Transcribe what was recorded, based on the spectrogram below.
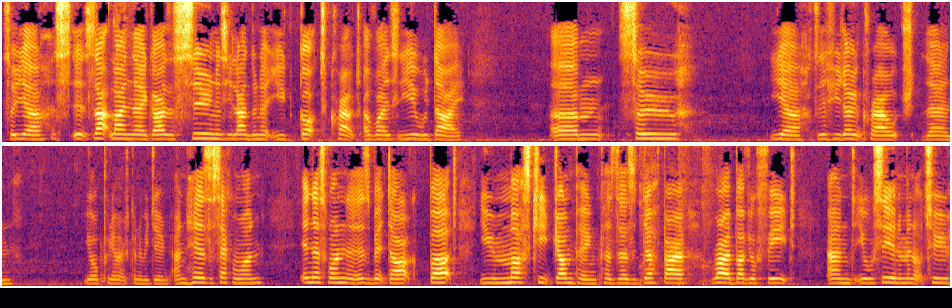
So yeah, it's, it's that line there, guys. As soon as you land on it, you've got to crouch, otherwise you will die. Um, so yeah, because if you don't crouch, then you're pretty much going to be doomed. And here's the second one. In this one, it is a bit dark, but you must keep jumping because there's a death barrier right above your feet, and you will see in a minute or two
